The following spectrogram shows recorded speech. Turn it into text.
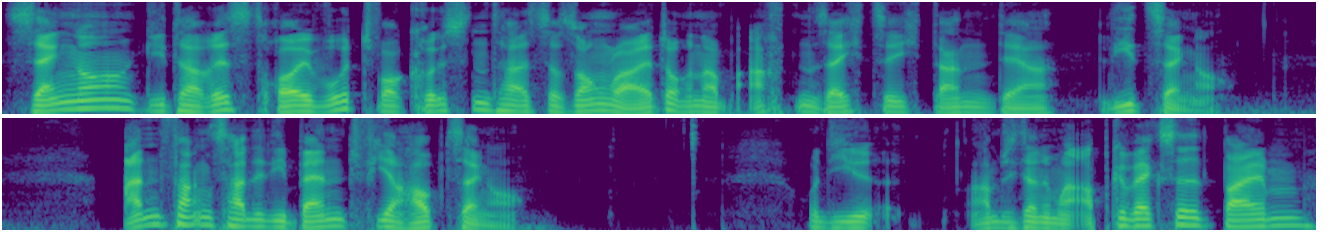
Sänger, Gitarrist Roy Wood war größtenteils der Songwriter und ab 68 dann der Leadsänger. Anfangs hatte die Band vier Hauptsänger. Und die haben sich dann immer abgewechselt beim,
